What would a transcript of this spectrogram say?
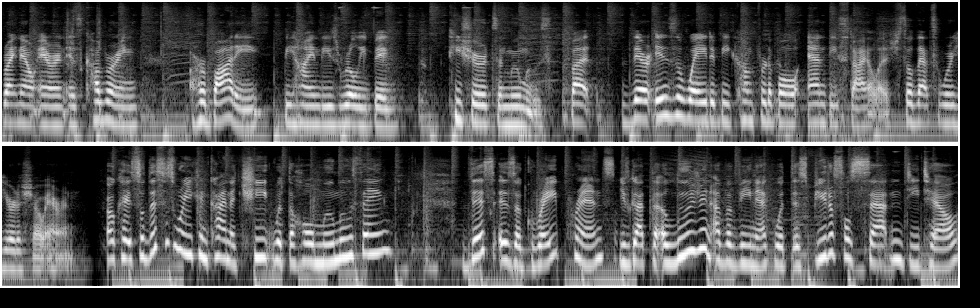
Right now, Erin is covering her body behind these really big t-shirts and muumuus. But there is a way to be comfortable and be stylish, so that's what we're here to show Erin. Okay, so this is where you can kind of cheat with the whole muumuu thing. This is a great print. You've got the illusion of a v-neck with this beautiful satin detail,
